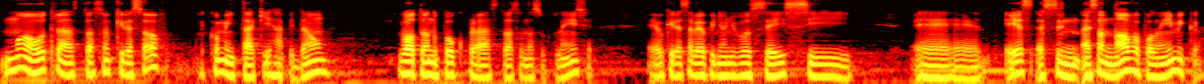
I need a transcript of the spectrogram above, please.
Uma outra situação que eu queria só comentar aqui rapidão, voltando um pouco para a situação da suplência, eu queria saber a opinião de vocês se é, esse, essa nova polêmica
